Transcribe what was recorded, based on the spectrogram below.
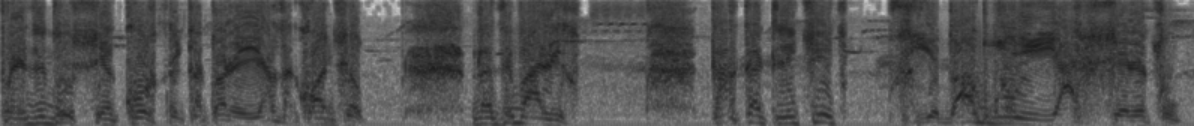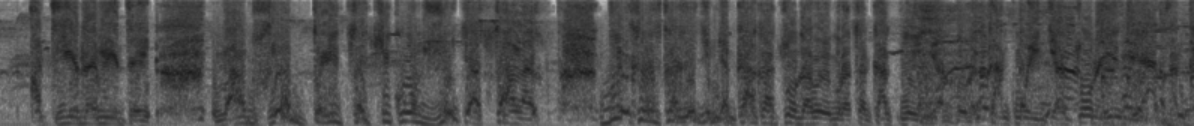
предыдущие курсы, которые я закончил, назывались «Как отличить съедобную ящерицу от ядовитой». Вам всем 30 секунд жить осталось. Быстро скажите мне, как отсюда выбраться, как выйти оттуда, как выйти оттуда из леса. Как...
